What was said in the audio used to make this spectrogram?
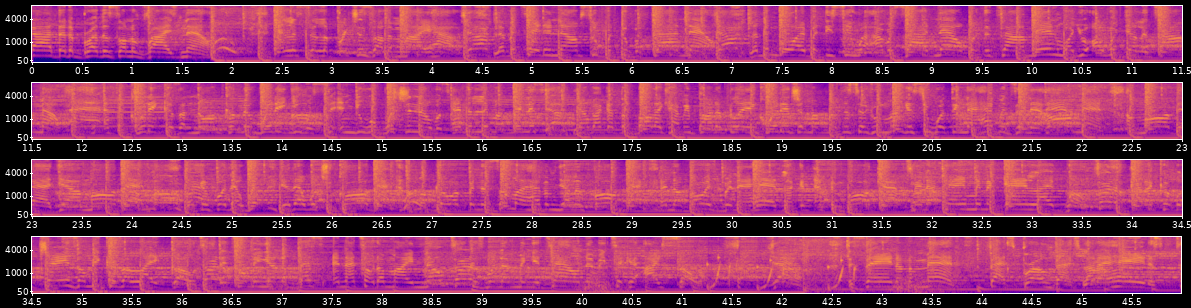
God that the brothers on the rise now. Woo! Endless celebrations all in my house. Yeah.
